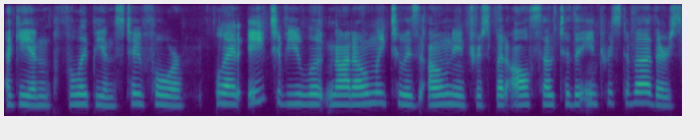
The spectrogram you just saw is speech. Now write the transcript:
again, Philippians 2 4. Let each of you look not only to his own interest, but also to the interest of others.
